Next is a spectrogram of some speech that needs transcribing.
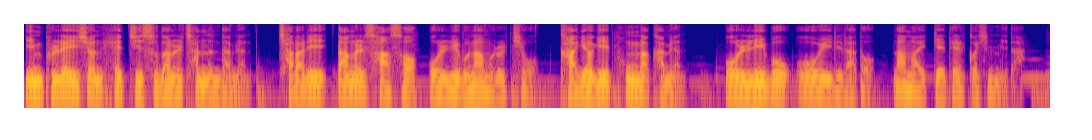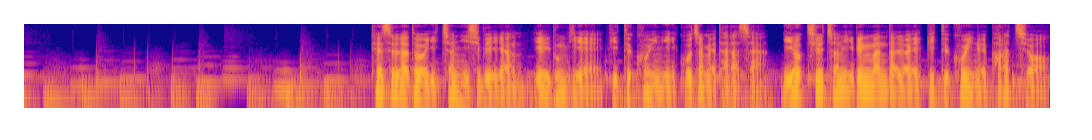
인플레이션 해치 수단을 찾는다면 차라리 땅을 사서 올리브 나무를 키워 가격이 폭락하면 올리브 오일이라도 남아있게 될 것입니다. 테슬라도 2021년 1분기에 비트코인이 고점에 달하자 2억 7,200만 달러의 비트코인을 팔아치워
